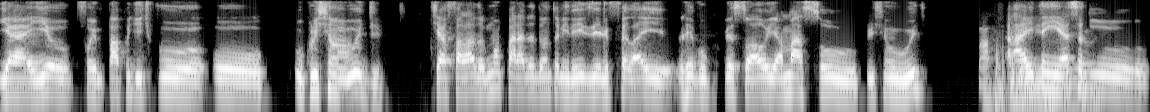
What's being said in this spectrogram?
E aí eu, foi um papo de tipo o, o Christian Wood tinha falado alguma parada do Anthony Davis, ele foi lá e levou pro pessoal e amassou o Christian Wood. Nossa, aí tem essa do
